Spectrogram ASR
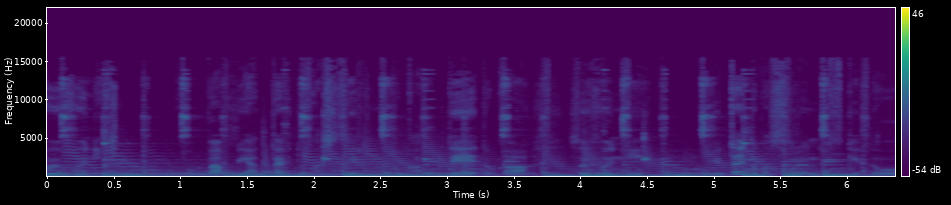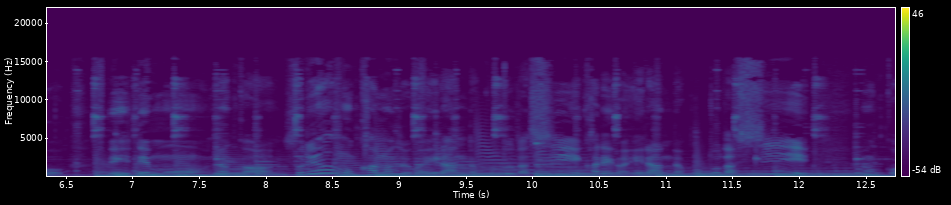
ういう風にポップアップやったりとかしてるのとかってとかそういう風に言ったりとかするんですけどえでもなんかそれはもう彼女が選んだことだし彼が選んだことだしなんか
